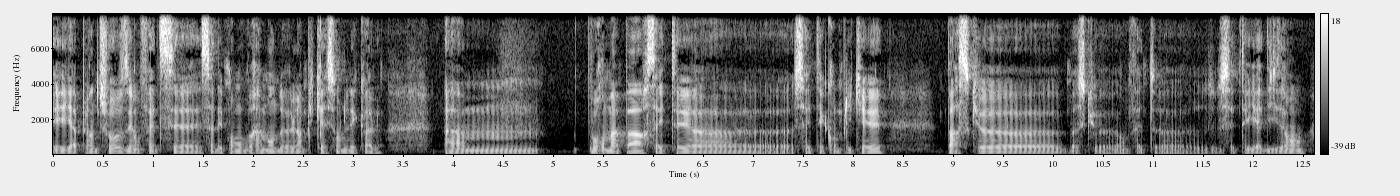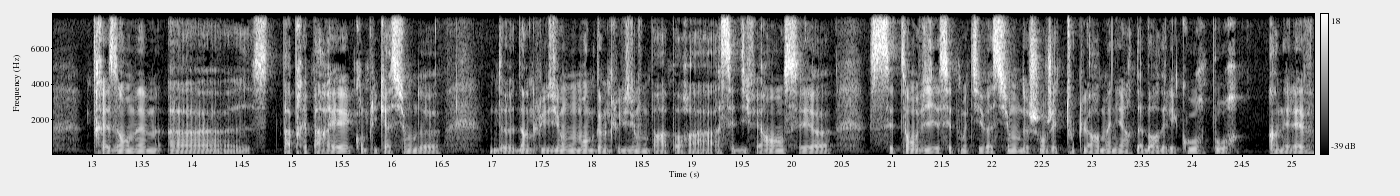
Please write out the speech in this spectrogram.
il y a plein de choses, et en fait, ça dépend vraiment de l'implication de l'école. pour ma part, ça ça a été compliqué parce que parce que en fait euh, c'était il y a 10 ans 13 ans même euh, pas préparé complications de d'inclusion manque d'inclusion par rapport à, à, cette différence et euh, cette envie et cette motivation de changer toute leur manière d'aborder les cours pour un élève.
